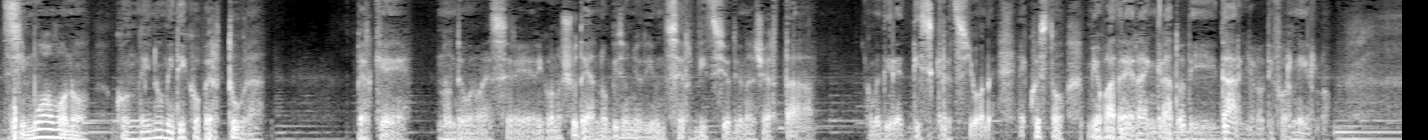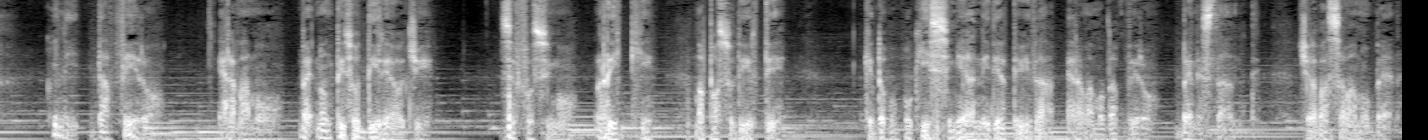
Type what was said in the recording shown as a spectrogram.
si muovono con dei nomi di copertura, perché non devono essere riconosciute e hanno bisogno di un servizio di una certa, come dire, discrezione. E questo mio padre era in grado di darglielo, di fornirlo. Quindi davvero eravamo, beh, non ti so dire oggi se fossimo ricchi, ma posso dirti che dopo pochissimi anni di attività eravamo davvero benestanti, ce la passavamo bene.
